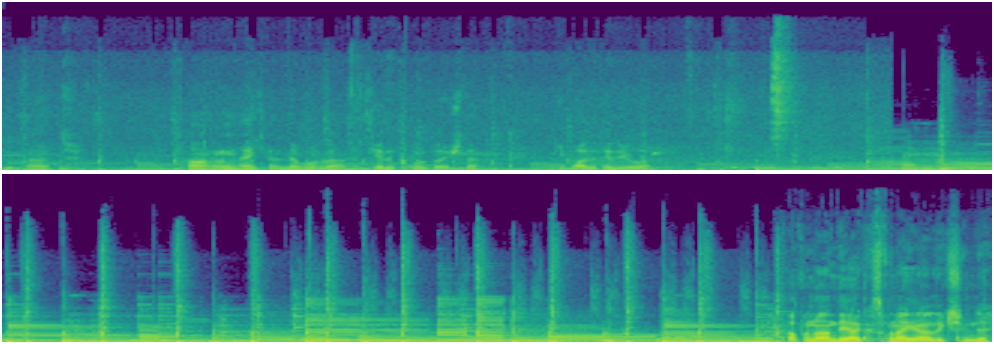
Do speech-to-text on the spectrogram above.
Evet. Tanrı'nın heykeli de burada. Gelip burada işte ibadet ediyorlar. Tapınağın diğer kısmına geldik şimdi.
